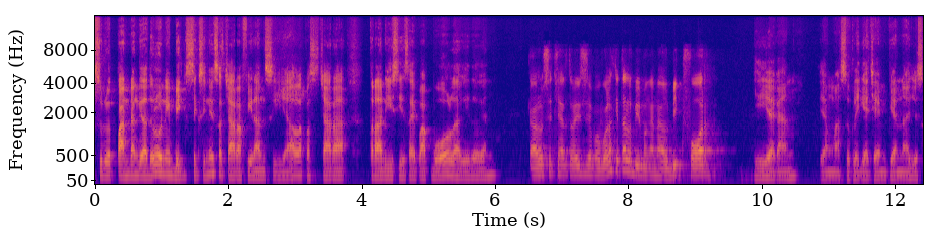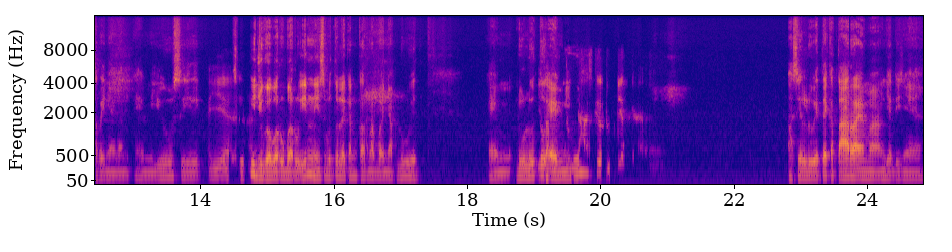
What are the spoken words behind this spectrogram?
sudut pandang kita dulu nih Big Six ini secara finansial apa secara tradisi sepak bola gitu kan? Kalau secara tradisi sepak bola kita lebih mengenal Big Four. Iya kan? Yang masuk Liga Champion aja seringnya kan. MU si Iya. City juga baru-baru ini sebetulnya kan karena banyak duit. M, dulu Ya, tuh MU hasil duit hasil duitnya ketara emang jadinya.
